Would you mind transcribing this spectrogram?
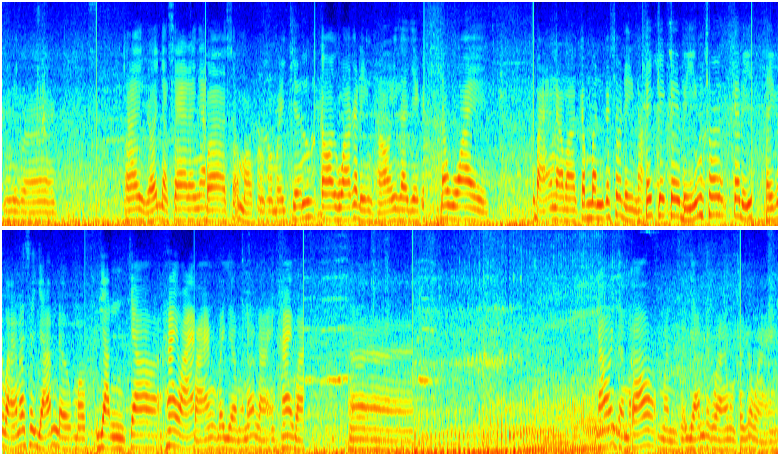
Nhưng mà đây gửi nhà xe đây nha. Ba số 1079 coi qua cái điện thoại là về cái nó quay. Các bạn nào mà comment cái số điện thoại cái cái cái biển số cái biển thì các bạn nó sẽ giảm được một dành cho hai bạn. Bạn bây giờ mà nói lại hai bạn. À, nói cho có, mình sẽ giảm cho các bạn một cái các bạn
